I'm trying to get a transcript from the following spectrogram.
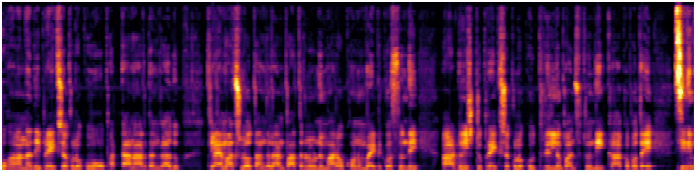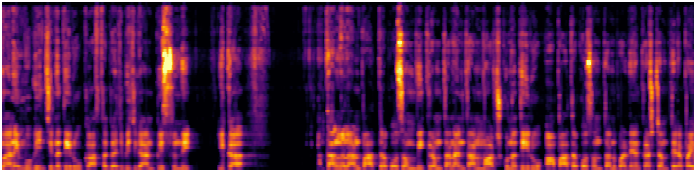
ఊహ అన్నది ప్రేక్షకులకు ఓ పట్టాన అర్థం కాదు. క్లైమాక్స్లో తంగలాన్ పాత్రలోని మరో కోణం బయటకు వస్తుంది ఆ ట్విస్ట్ ప్రేక్షకులకు థ్రిల్ను పంచుతుంది. కాకపోతే సినిమాని ముగించిన తీరు కాస్త గజిబిజిగా అనిపిస్తుంది. ఇక తంగలాన్ పాత్ర కోసం విక్రమ్ తనని తాను మార్చుకున్న తీరు ఆ పాత్ర కోసం తను పడిన కష్టం తెరపై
